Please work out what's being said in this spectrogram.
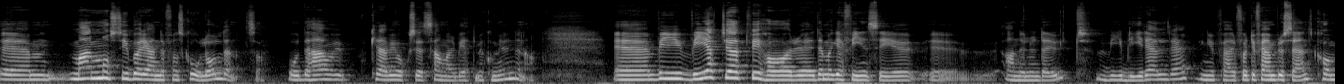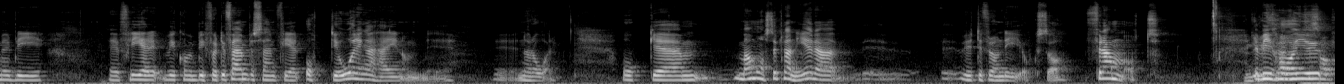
Ehm, man måste ju börja ända från skolåldern alltså. Och det här kräver ju också ett samarbete med kommunerna. Ehm, vi vet ju att vi har, demografin ser ju annorlunda ut. Vi blir äldre, ungefär 45 procent kommer bli fler, vi kommer bli 45 procent fler 80-åringar här inom eh, eh, några år. Och eh, man måste planera eh, utifrån det också, framåt. Men det Vi har ju- sak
